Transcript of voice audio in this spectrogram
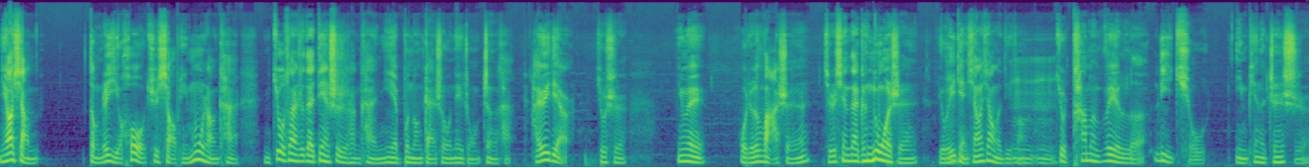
你要想。等着以后去小屏幕上看，你就算是在电视上看，你也不能感受那种震撼。还有一点儿，就是因为我觉得瓦神其实现在跟诺神有一点相像的地方，嗯嗯，就是他们为了力求影片的真实，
